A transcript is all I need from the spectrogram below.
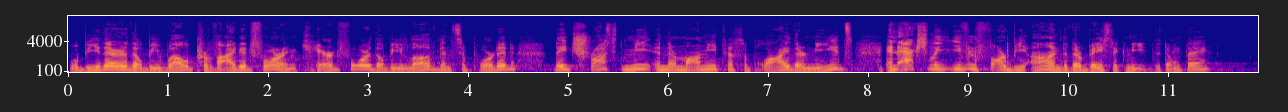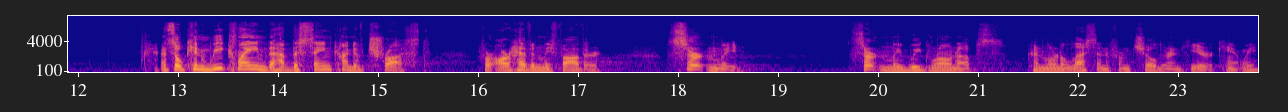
will be there. They'll be well provided for and cared for. They'll be loved and supported. They trust me and their mommy to supply their needs and actually even far beyond their basic needs, don't they? And so, can we claim to have the same kind of trust for our Heavenly Father? Certainly. Certainly, we grown ups can learn a lesson from children here, can't we?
